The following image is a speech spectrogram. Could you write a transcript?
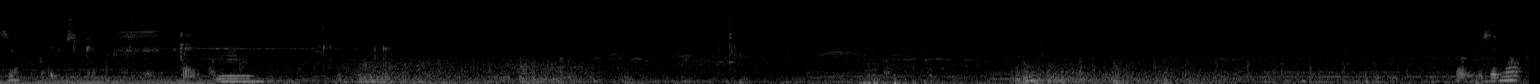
deze beter zoeken. Oké. Um... Wat is dit nog?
